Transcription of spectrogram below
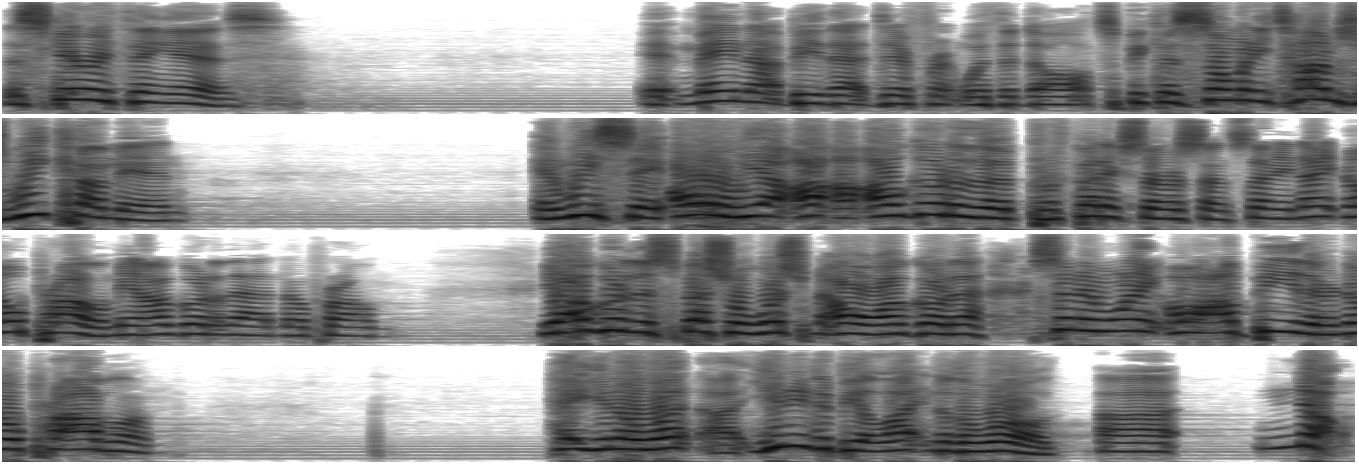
The scary thing is, it may not be that different with adults because so many times we come in and we say, oh, yeah, I'll, I'll go to the prophetic service on Sunday night. No problem. Yeah, I'll go to that. No problem. Yeah, I'll go to the special worship. Oh, I'll go to that. Sunday morning. Oh, I'll be there. No problem hey, you know what? Uh, you need to be a light into the world. Uh, no.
